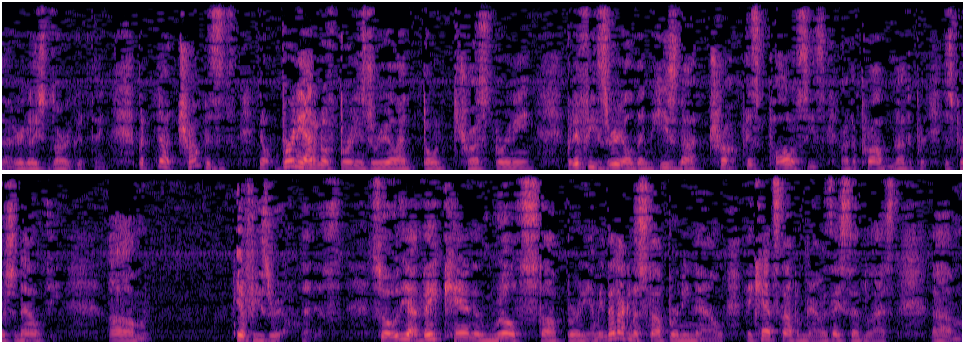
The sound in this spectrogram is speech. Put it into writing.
Uh, regulations are a good thing, but no, Trump is. You know, Bernie. I don't know if Bernie's real. I don't trust Bernie. But if he's real, then he's not Trump. His policies are the problem, not the, his personality. Um, if he's real, that is. So yeah, they can and will stop Bernie. I mean, they're not going to stop Bernie now. They can't stop him now. As I said in the last um,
